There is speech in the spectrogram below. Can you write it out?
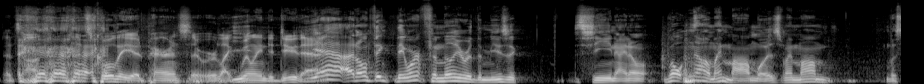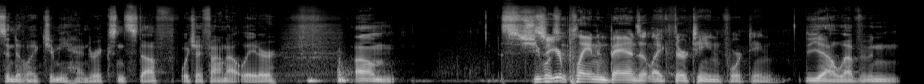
That's awesome. That's cool that you had parents that were like willing to do that. Yeah, I don't think they weren't familiar with the music scene. I don't. Well, no, my mom was. My mom listened to like Jimi Hendrix and stuff, which I found out later. Um, she so you're playing in bands at like 13, 14. yeah 11,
